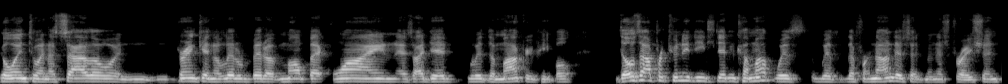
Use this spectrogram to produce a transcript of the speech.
going to an asado and drinking a little bit of Malbec wine, as I did with the Macri people. Those opportunities didn't come up with, with the Fernandez administration.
